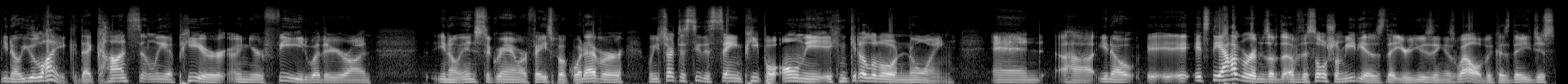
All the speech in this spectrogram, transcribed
you know you like that constantly appear in your feed, whether you're on you know Instagram or Facebook, whatever. When you start to see the same people only, it can get a little annoying. And uh, you know, it, it's the algorithms of the of the social medias that you're using as well, because they just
